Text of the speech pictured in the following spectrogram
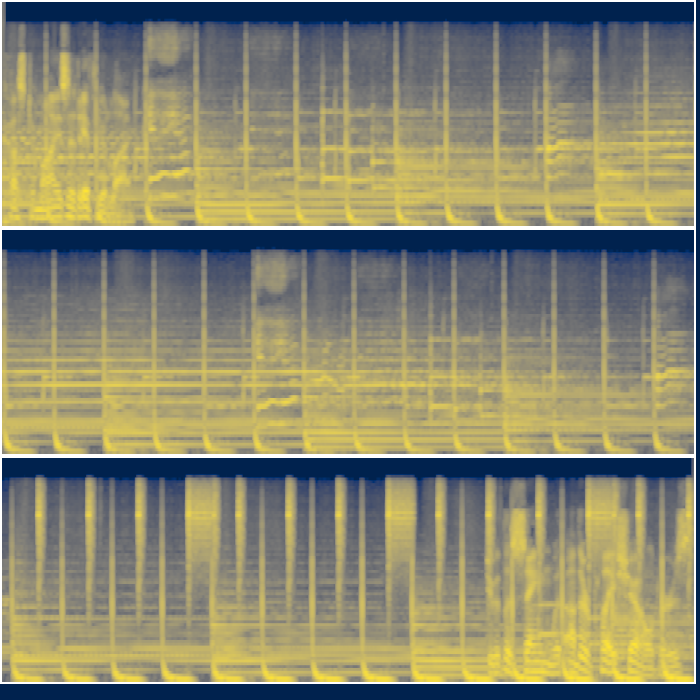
Customize it if you like. The same with other placeholders.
